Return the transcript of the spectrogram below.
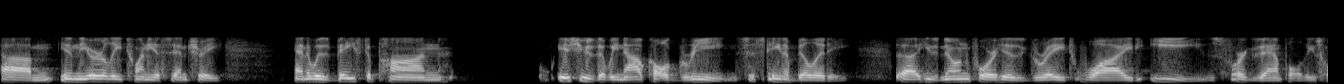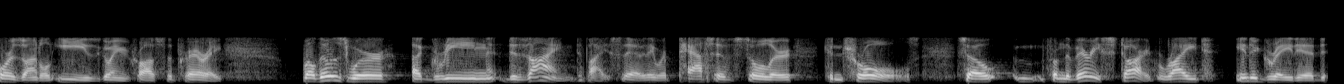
um, in the early 20th century, and it was based upon issues that we now call green, sustainability. Uh, he's known for his great wide eaves, for example, these horizontal eaves going across the prairie. Well, those were a green design device. They, they were passive solar controls. So, mm, from the very start, Wright integrated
